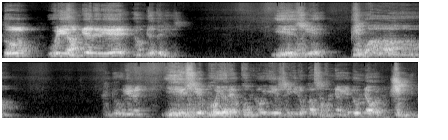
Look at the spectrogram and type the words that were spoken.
또 우리 형제들이 형제들이 예수의 피와 그러니까 우리는 예수의 보혈의 공로, 예수 이름과 성령의 능력을 힘입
